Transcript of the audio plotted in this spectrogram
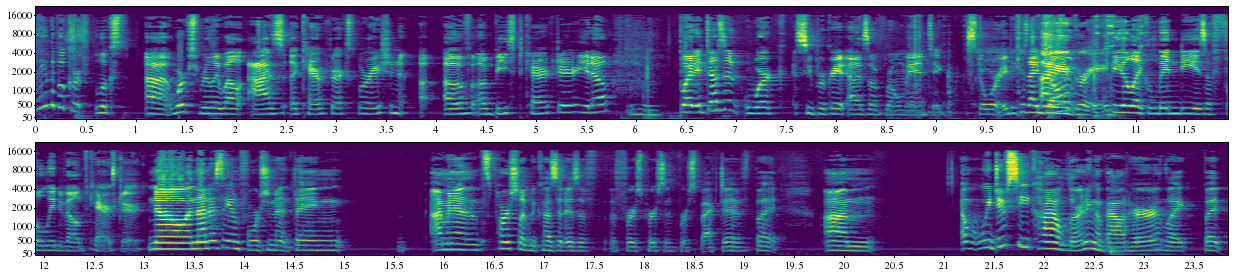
I think the book looks uh, works really well as a character exploration of a beast character, you know. Mm-hmm. But it doesn't work super great as a romantic story because I don't agree. feel like Lindy is a fully developed character. No, and that is the unfortunate thing. I mean, it's partially because it is a, a first person perspective, but um, we do see Kyle learning about her, like, but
